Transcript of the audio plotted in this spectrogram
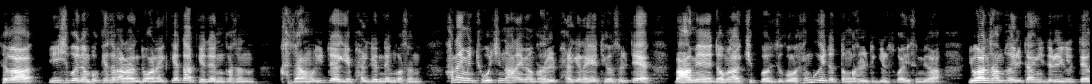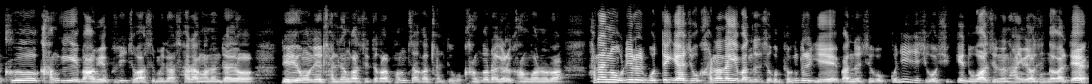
제가 25년 목회 생활하는 동안에 깨닫게 된 것은 가장 의도하게 발견된 것은 하나님은 좋으신 하나님의 것을 발견하게 되었을 때 마음에 너무나 기뻐지고 행복해졌던 것을 느낄 수가 있습니다. 요한 3서 1장 2절을 읽을 때 그 감격의 마음에 부딪혀 왔습니다. 사랑하는 자여 내 영혼에 잘된 때가 범사가 잘되고 강건하게를 강건하라 하나님은 우리를 못되게 하시고 가난하게 만드시고 병들게 만드시고 꾸짖으시고 쉽게 노하시는 하나님이라고 생각할 때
